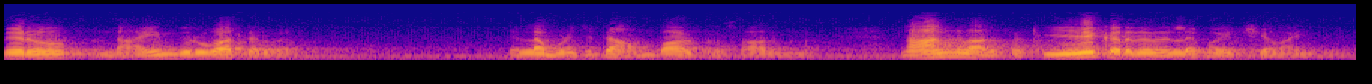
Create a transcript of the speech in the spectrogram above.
வெறும் இந்த ஐந்து ரூபா தருவார். எல்லாம் முடிச்சுட்டு அம்பாள் பிரசாதம் நாங்கள் அதை பத்தியே கருதுறதில்லை மகிழ்ச்சியை வாங்கிக்குவோம்.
